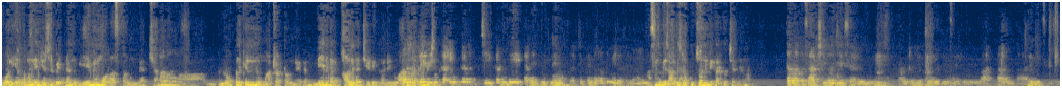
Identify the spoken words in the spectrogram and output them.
వాళ్ళు చేసి ఎంతమంది న్యూస్లు పెట్టినా నువ్వు ఏమేమో రాస్తా ఉన్నా చాలా లోపలికి వెళ్ళి నువ్వు మాట్లాడుతూ ఉన్నా కానీ నేను కానీ కాల్ కానీ చేయడం కానీ నువ్వు కనిపించి ఇంకా ఇంకా చేయకండి అనేది మీకు నేను ఒకసారి చెప్పిన తర్వాత మీరు అసలు మీరు ఆఫీస్లో కూర్చొని మీ కాడికి వచ్చాను నేను. తర్వాత సాక్షి వాళ్ళు చేశారు వాళ్ళు చేశారు వార్త చేశారు.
